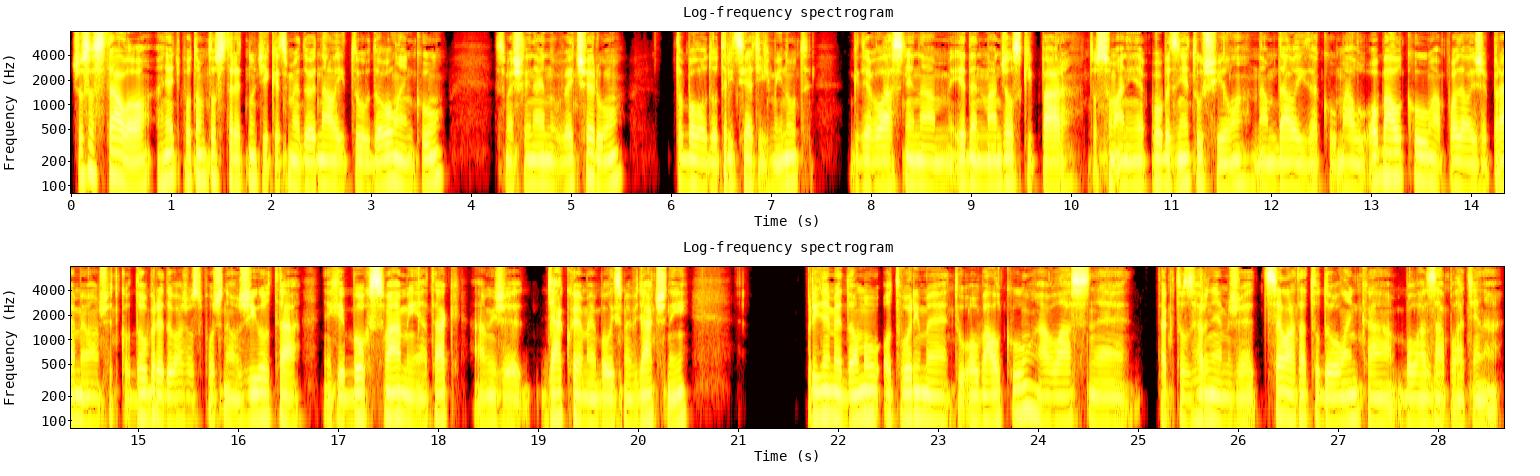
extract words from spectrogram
Čo sa stalo? Hneď po tomto stretnutí, keď sme dojednali tú dovolenku, sme šli na jednu večeru, to bolo do 30 minút, kde vlastne nám jeden manželský pár, to som ani vôbec netušil, nám dali takú malú obálku a povedali, že prajme vám všetko dobre do vášho spoločného života, nech je Boh s vami a tak. A my, že ďakujeme, boli sme vďační prídeme domov, otvoríme tú obálku a vlastne takto zhrnem, že celá táto dovolenka bola zaplatená.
